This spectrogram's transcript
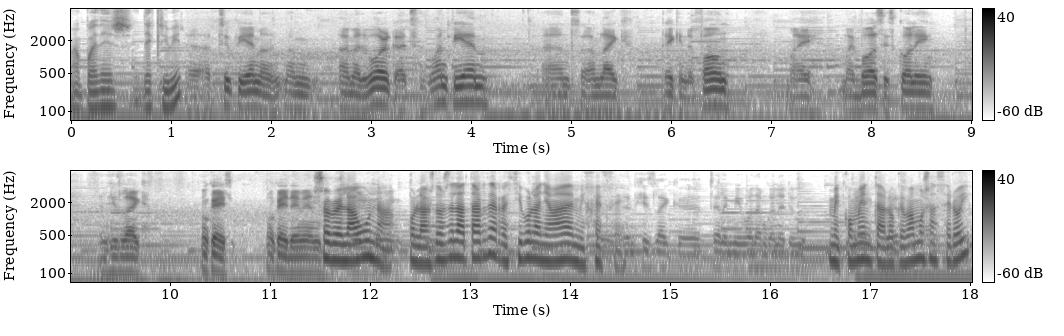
¿Me puedes describir? At 2 p.m. I'm, I'm at work at 1 p.m. and I'm like taking the phone. My my boss is calling and he's like, "Okay, sobre la una o las dos de la tarde recibo la llamada de mi jefe. Uh, Me comenta lo que vamos a hacer hoy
